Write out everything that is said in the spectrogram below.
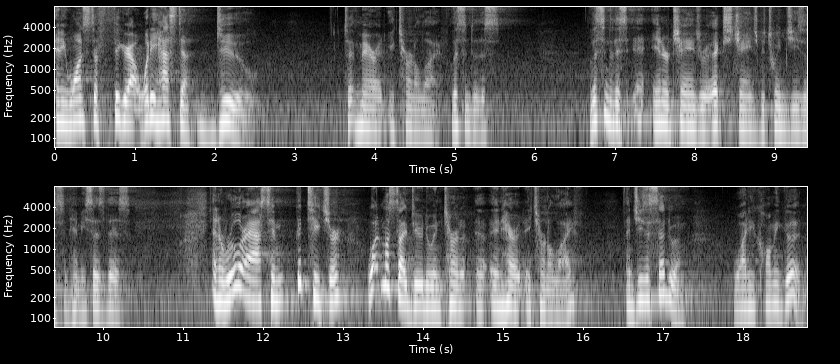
and he wants to figure out what he has to do to merit eternal life. Listen to this. Listen to this interchange or exchange between Jesus and him. He says this. And a ruler asked him, Good teacher, what must I do to uh, inherit eternal life? And Jesus said to him, Why do you call me good?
